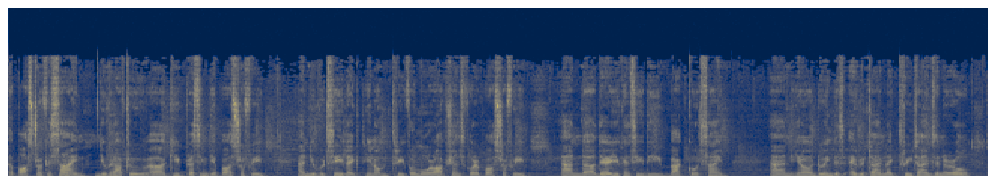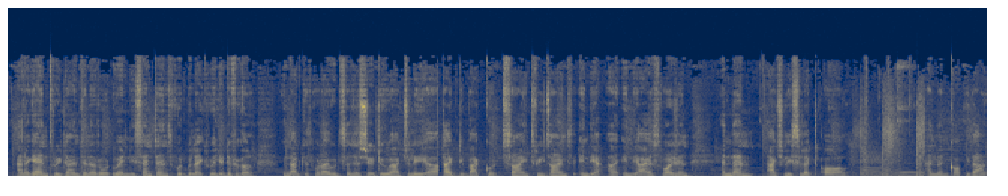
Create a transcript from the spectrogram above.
apostrophe sign. You would have to uh, keep pressing the apostrophe and you would see like, you know, three, four more options for apostrophe and uh, there you can see the backquote sign and you know doing this every time like three times in a row and again three times in a row to end the sentence would be like really difficult in that case what i would suggest you to actually uh, type the backquote sign three times in the uh, in the ios version and then actually select all and then copy that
